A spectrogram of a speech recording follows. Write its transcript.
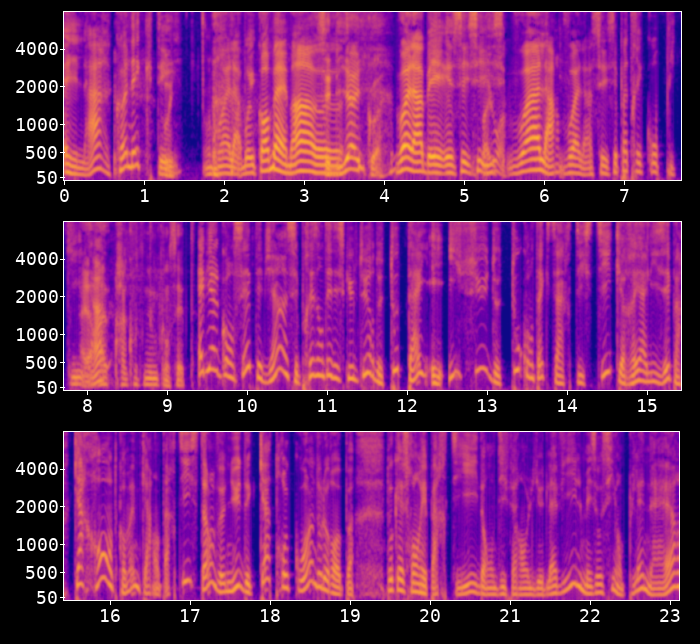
et l'art connecté. Oui. Voilà, oui, quand même. Hein, euh, C'est BI, quoi. Voilà, ben, c'est, voilà, voilà, c'est, c'est pas très compliqué. Alors, hein. ra- racontez-nous le concept. Eh bien, le concept, eh bien, c'est présenter des sculptures de toute taille et issues de tout contexte artistique, réalisées par 40, quand même 40 artistes, hein, venus des quatre coins de l'Europe. Donc, elles seront réparties dans différents lieux de la ville, mais aussi en plein air.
